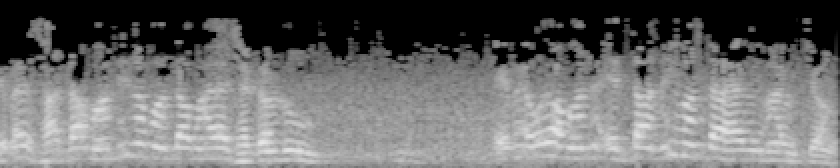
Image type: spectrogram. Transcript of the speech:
ਜਿਵੇਂ ਸਾਡਾ ਮਨ ਨਹੀਂ ਨਾ ਮੰਨਦਾ ਮਾਇਆ ਛੱਡਣ ਨੂੰ। ਐਵੇਂ ਉਹਦਾ ਮਨ ਇਦਾਂ ਨਹੀਂ ਮੰਨਦਾ ਹੈ ਵੀ ਮੈਂ ਹਾਂ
